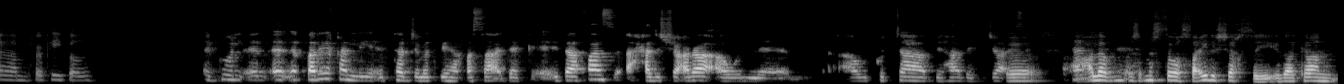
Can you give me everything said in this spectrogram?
um, for people? أقول ال- ال- الطريقة اللي ترجمت بها قصائدك إذا فاز أحد الشعراء أو ال- أو الكتاب بهذه الجائزة آه، على مس- مستوى الصعيد الشخصي إذا كان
